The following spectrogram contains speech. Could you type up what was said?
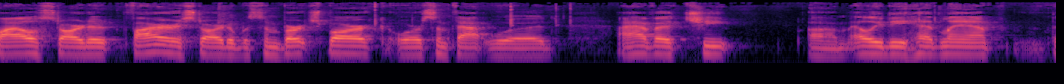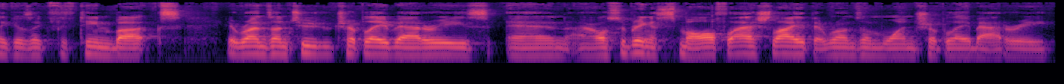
Fire started, fire started with some birch bark or some fat wood. I have a cheap um, LED headlamp. I think it was like 15 bucks. It runs on two AAA batteries, and I also bring a small flashlight that runs on one AAA battery.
